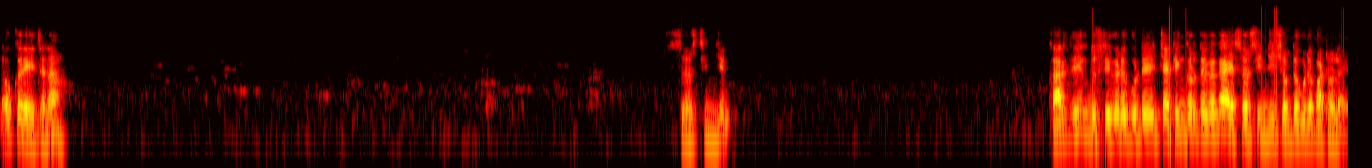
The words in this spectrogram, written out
लवकर यायचं ना? सर्च इंजिन कार्तिक दुसरीकडे कुठे चॅटिंग करतोय का काय? सर्च इंजिन शब्द कुठे पाठवलाय?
